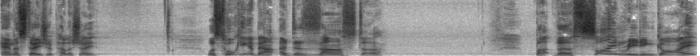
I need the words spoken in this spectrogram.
Annastacia Palaszczuk was talking about a disaster, but the sign reading guy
